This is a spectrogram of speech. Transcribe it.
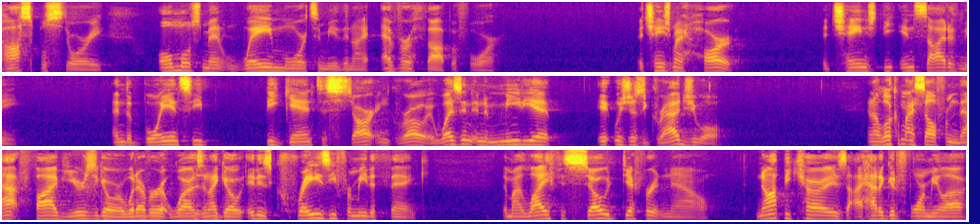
gospel story almost meant way more to me than I ever thought before. It changed my heart, it changed the inside of me, and the buoyancy began to start and grow. It wasn't an immediate, it was just gradual. And I look at myself from that five years ago or whatever it was, and I go, it is crazy for me to think that my life is so different now, not because I had a good formula,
